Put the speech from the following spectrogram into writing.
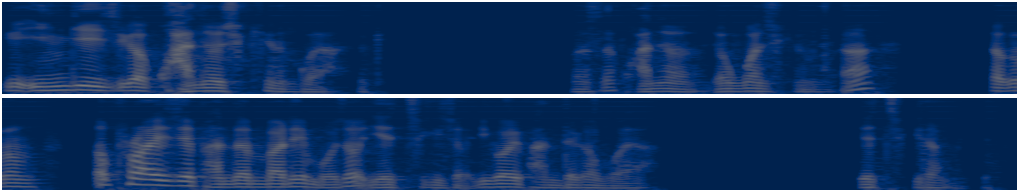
이게 인게이지가 관여시키는 거야. 이렇게. 그래서 관여, 연관시키는 거야. 자, 그럼 서프라이즈의 반대말이 뭐죠? 예측이죠. 이거의 반대가 뭐야? 예측이란 말이죠.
